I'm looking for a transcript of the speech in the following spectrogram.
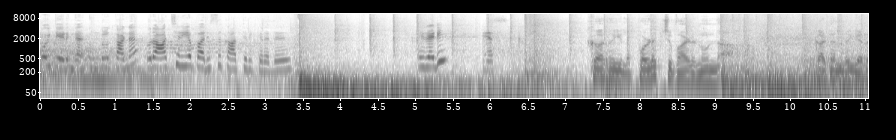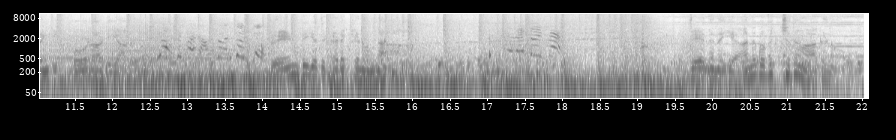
தேடுங்க. உங்களுக்கான ஒரு ஆச்சரிய பரிசு காத்திருக்கிறது. ரெடி எஸ் கரையில பொழைச்சு வாழணும்னா கடல்ல இறங்கி போராடி ஆகணும் வேண்டியது கிடைக்கணும்னா வேதனையை அனுபவிச்சுதான் ஆகணும்.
